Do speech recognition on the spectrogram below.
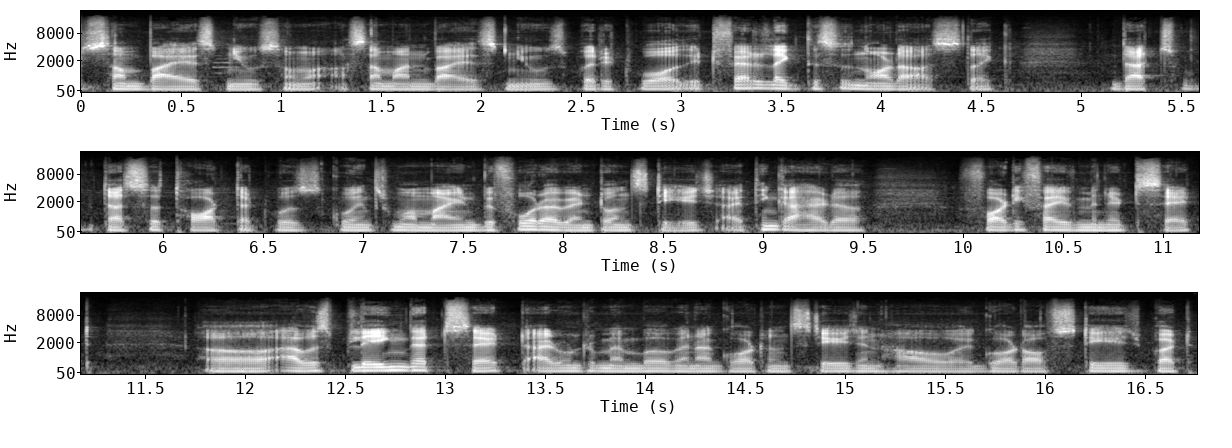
some biased news some some unbiased news. But it was it felt like this is not us. Like that's that's a thought that was going through my mind before I went on stage. I think I had a 45 minute set uh, I was playing that set I don't remember when I got on stage and how I got off stage but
